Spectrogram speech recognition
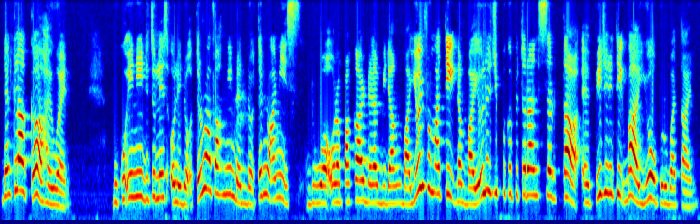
dan Kelakar Haiwan. Buku ini ditulis oleh Dr. Wan Fahmin dan Dr. Nur Anis, dua orang pakar dalam bidang bioinformatik dan biologi perkomputeran serta epigenetik bioperubatan.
